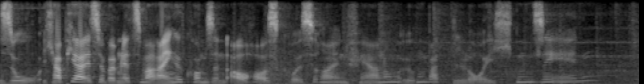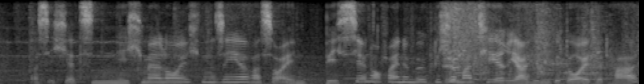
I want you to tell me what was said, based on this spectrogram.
So, ich habe hier, als wir beim letzten Mal reingekommen sind, auch aus größerer Entfernung irgendwas leuchten sehen. Was ich jetzt nicht mehr leuchten sehe, was so ein bisschen auf eine mögliche Materia hingedeutet hat.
